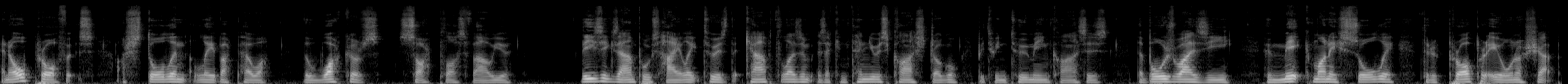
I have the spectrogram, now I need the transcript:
and all profits are stolen labour power, the worker's surplus value. These examples highlight to us that capitalism is a continuous class struggle between two main classes the bourgeoisie, who make money solely through property ownership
